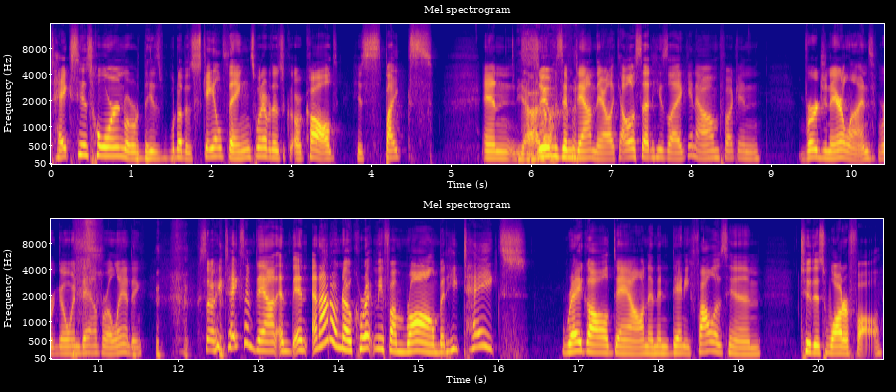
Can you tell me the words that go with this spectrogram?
takes his horn or his what are those scale things, whatever those are called, his spikes, and Yeah, zooms him down there. Like all of a sudden, he's like, you know, I'm fucking Virgin Airlines. We're going down for a landing. so he takes him down, and, and and I don't know. Correct me if I'm wrong, but he takes Rhaegal down, and then Dany follows him to this waterfall.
